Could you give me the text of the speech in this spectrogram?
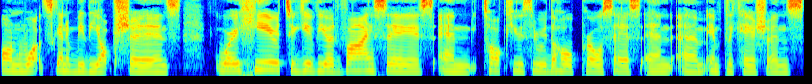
on what's going to be the options. We're here to give you advices and talk you through the whole process and um, implications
